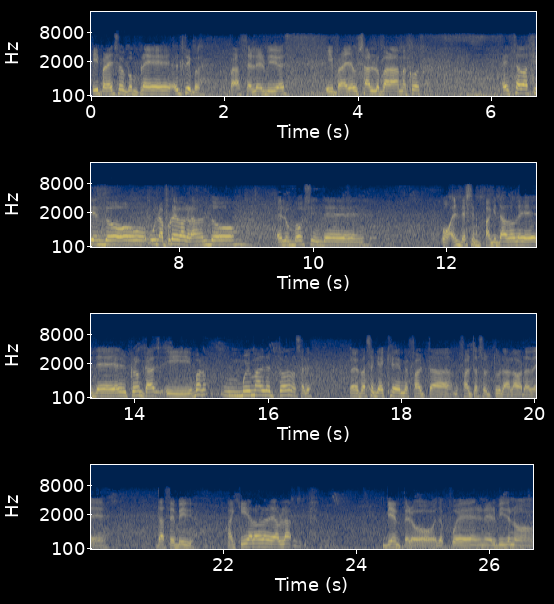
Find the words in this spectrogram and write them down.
Y para eso compré el trípode, para hacerle el vídeo y para ya usarlo para más cosas. He estado haciendo una prueba grabando el unboxing de. o el desempaquetado de- del Chromecast y bueno, muy mal del todo no salió. Lo que pasa es que es que me falta, me falta soltura a la hora de, de hacer vídeos. Aquí a la hora de hablar, bien, pero después en el vídeo no,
